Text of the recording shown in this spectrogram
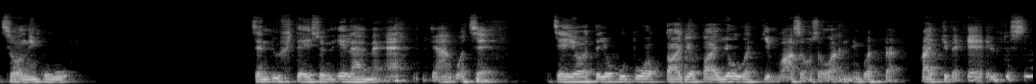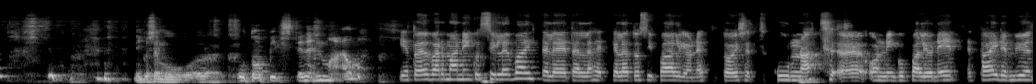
se on niin kuin sen yhteisön elämää ikään kuin, että se, että se ei ole, että joku tuottaa jotain jollekin, vaan se on sellainen, niin kuin, että kaikki tekee yhdessä jotain. niin kuin se muu utopistinen maailma. Ja toi varmaan niin kuin sille vaihtelee tällä hetkellä tosi paljon, että toiset kunnat on niin kuin paljon taidemyön,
